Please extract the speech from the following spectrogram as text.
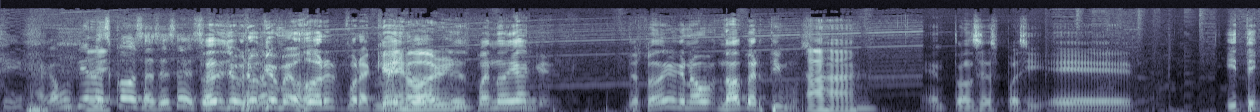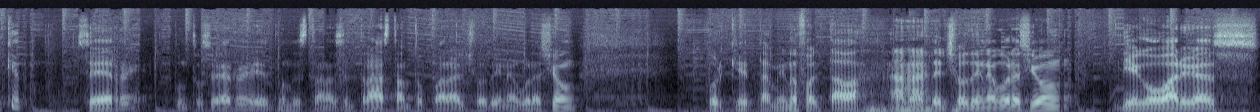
Sí, hagamos bien las cosas, esa es. Entonces yo creo que mejor por aquello. Mejor. Después no digan que, después no, digan que no, no advertimos. Ajá. Entonces, pues sí. Eh, y ticket cr.cr es donde están las entradas, tanto para el show de inauguración, porque también nos faltaba hablar del show de inauguración. Diego Vargas,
